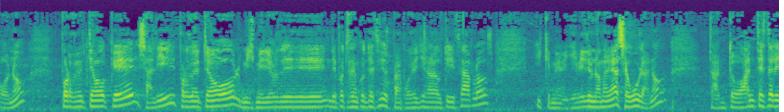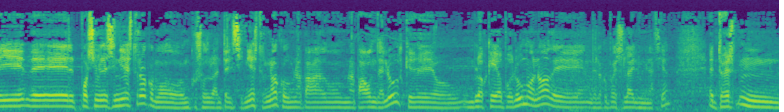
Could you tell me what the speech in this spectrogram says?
o no, por dónde tengo que salir, por dónde tengo mis medios de, de protección contra incendios para poder llegar a utilizarlos y que me lleve de una manera segura, ¿no? tanto antes del, del, posible siniestro como incluso durante el siniestro, ¿no? Con un apagado, un apagón de luz, que, o un bloqueo por humo, ¿no? De, de lo que puede ser la iluminación. Entonces, mmm,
